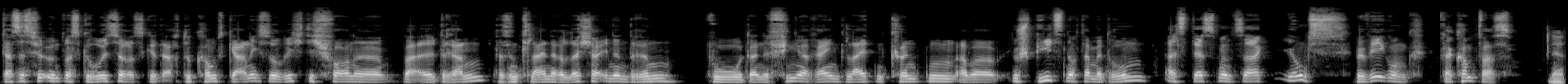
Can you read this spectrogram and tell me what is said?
das ist für irgendwas Größeres gedacht. Du kommst gar nicht so richtig vorne überall dran. Da sind kleinere Löcher innen drin wo deine Finger reingleiten könnten, aber du spielst noch damit rum, als Desmond sagt, Jungs, Bewegung, da kommt was. Ja,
